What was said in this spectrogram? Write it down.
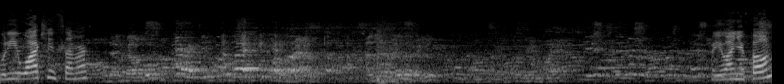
What are you watching, Summer? Are you on your phone?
